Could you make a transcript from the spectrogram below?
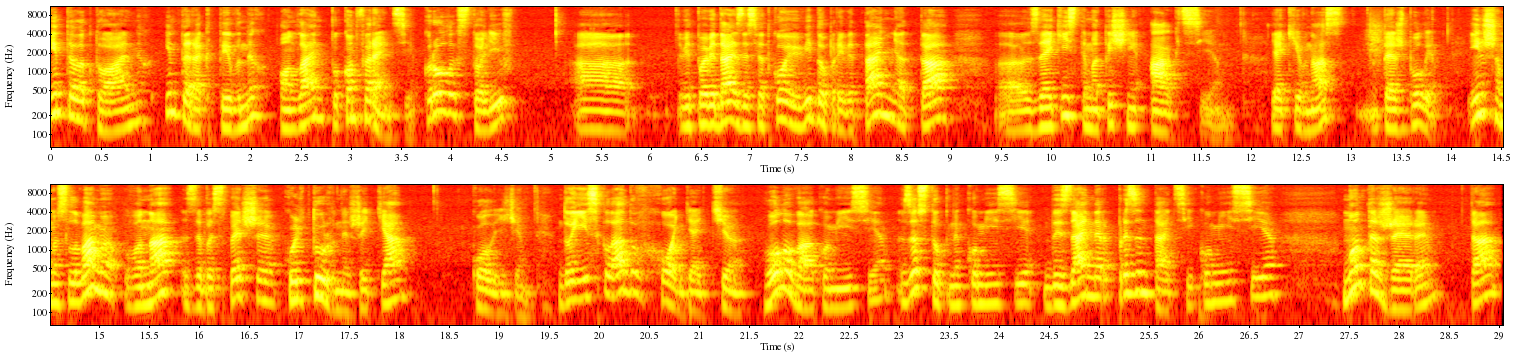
інтелектуальних, інтерактивних онлайн-конференцій, круглих столів, відповідає за святкові відеопривітання та е, за якісь тематичні акції, які в нас теж були. Іншими словами, вона забезпечує культурне життя коледжі. До її складу входять голова комісії, заступник комісії, дизайнер презентації комісії, монтажери та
